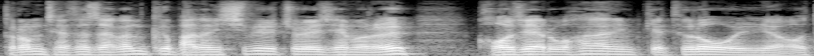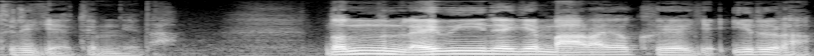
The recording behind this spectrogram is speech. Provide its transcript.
그럼 제사장은 그 받은 11조의 제물을 거제로 하나님께 들어올려 드리게 됩니다. 너는 레위인에게 말하여 그에게 이르라.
